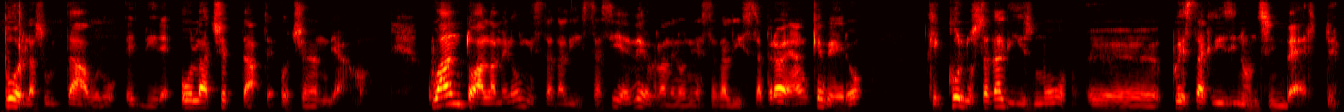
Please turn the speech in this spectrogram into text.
porla sul tavolo e dire o l'accettate o ce ne andiamo. Quanto alla Meloni statalista, sì è vero che la Meloni è statalista, però è anche vero che con lo statalismo eh, questa crisi non si inverte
